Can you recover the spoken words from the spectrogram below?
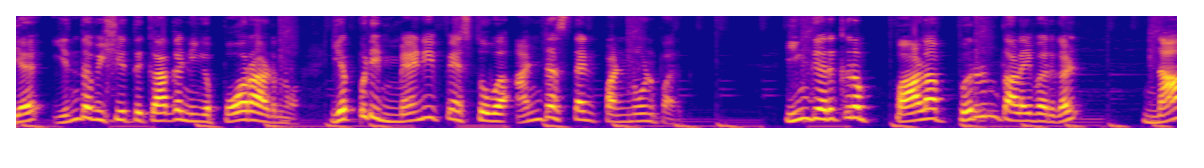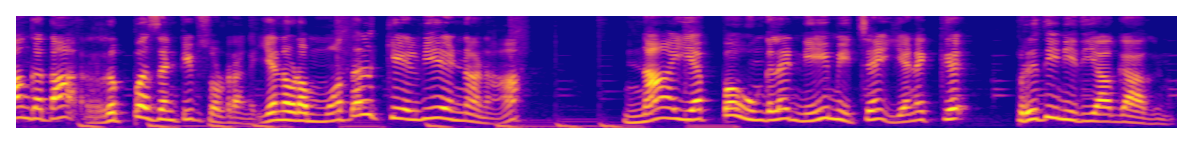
எ- எந்த விஷயத்துக்காக நீங்கள் போராடணும் எப்படி மேனிஃபெஸ்டோவை அண்டர்ஸ்டாண்ட் பண்ணணும்னு பாருங்க. இங்கே இருக்கிற பல பெருந்தலைவர்கள் நாங்கள் தான் ரெப்ரசன்டிவ் சொல்கிறாங்க என்னோட முதல் கேள்வியே என்னன்னா நான் எப்போ உங்களை நியமித்தேன் எனக்கு பிரதிநிதியாக ஆகணும்.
